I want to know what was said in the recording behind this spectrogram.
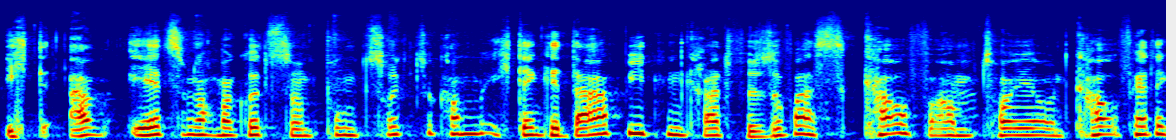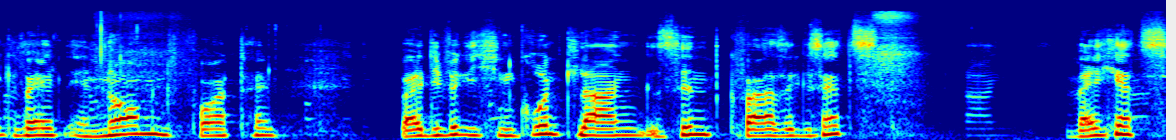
Ich, jetzt noch mal kurz zum Punkt zurückzukommen. Ich denke, da bieten gerade für sowas Kaufabenteuer und Kauf fertige Welten enormen Vorteil, weil die wirklichen Grundlagen sind quasi gesetzt. Wenn ich jetzt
